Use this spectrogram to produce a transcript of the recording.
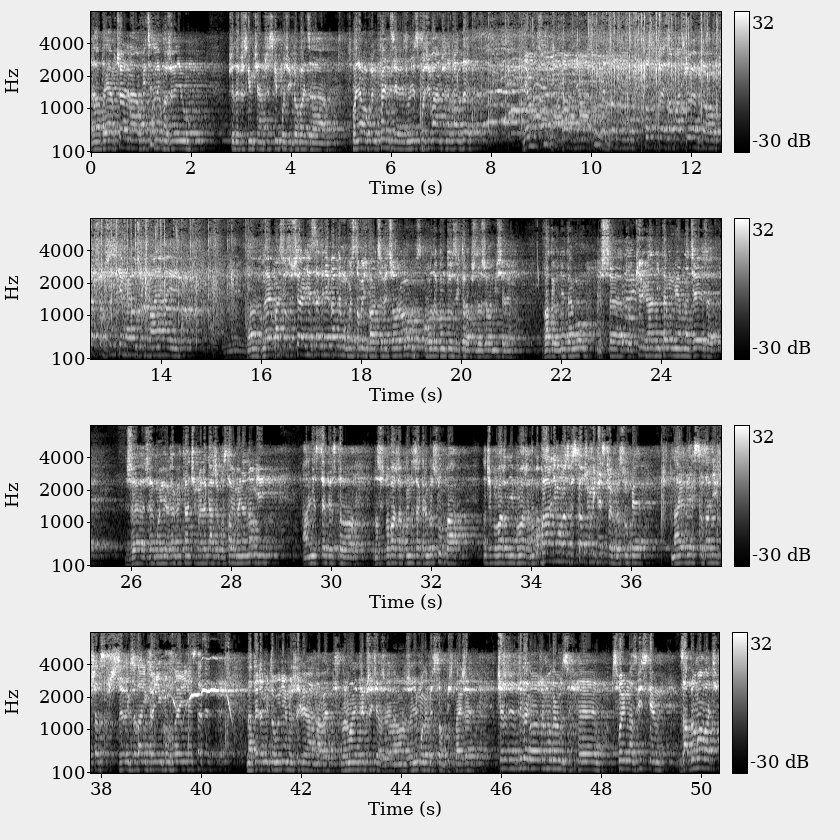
No, tak jak wczoraj na oficjalnym ważeniu, przede wszystkim chciałem wszystkim podziękować za wspaniałą frekwencję. No nie spodziewałem się naprawdę, nie mam słów, naprawdę nie mam słów. To, to, to co tutaj zobaczyłem, to przeszło wszystkie moje oczekiwania i no, no jak Państwo słyszeli, niestety nie będę mógł wystąpić w walce wieczoru z powodu kontuzji, która przydarzyła mi się dwa tygodnie temu. Jeszcze to kilka dni temu miałem nadzieję, że, że, że moi rehabilitanci, moi lekarze postawią mnie na nogi, ale niestety jest to dosyć poważna kontuzja kręgosłupa. Znaczy poważna, nie poważna. No popularnie mówiąc wyskoczył mi dysk w kręgosłupie na jednych z zadanych, z zadanych treningów, no i niestety na tyle mi to uniemożliwia nawet normalny tryb życia, że, no, że nie mogę wystąpić. Także cieszę się tego, że mogłem z, e, swoim nazwiskiem zapromować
